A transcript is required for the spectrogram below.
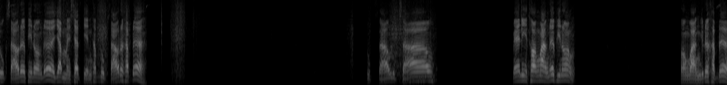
ลูกสาวเด้อพี่น้องเด้อย้ำให้ชัดเจนครับลูกสาวเด้อครับเด้อ ลูกสาวลูกสาว แม่นี่ทองว่างเด้อพี่น้อง ทองว่างอยู่เด้อครับเด้อ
